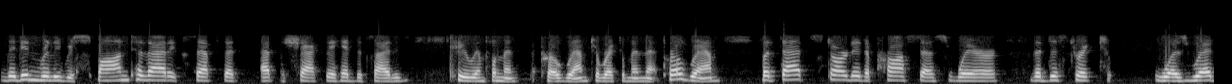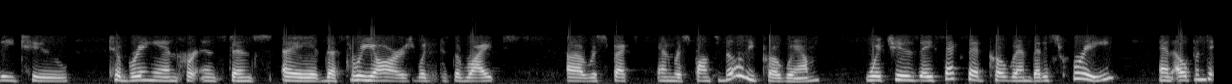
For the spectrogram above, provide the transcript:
they didn't really respond to that, except that at the SHAC they had decided to implement the program to recommend that program. But that started a process where the district was ready to to bring in, for instance, a the three R's, which is the rights, uh, respect, and responsibility program, which is a sex ed program that is free and open to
